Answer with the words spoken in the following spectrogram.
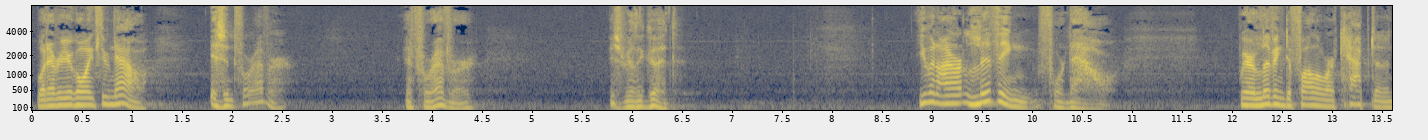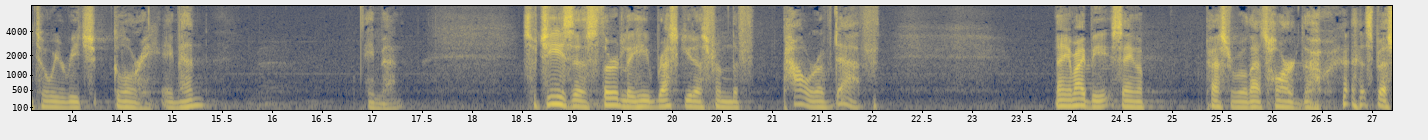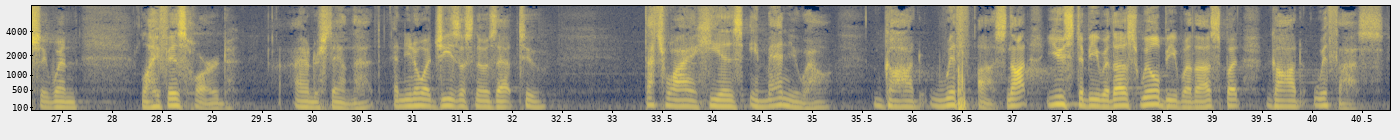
Whatever you're going through now isn't forever. And forever is really good. You and I aren't living for now. We are living to follow our captain until we reach glory. Amen? Amen. So, Jesus, thirdly, he rescued us from the power of death. Now, you might be saying, Pastor, well, that's hard, though, especially when life is hard. I understand that. And you know what? Jesus knows that too. That's why he is Emmanuel, God with us. Not used to be with us, will be with us, but God with us.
